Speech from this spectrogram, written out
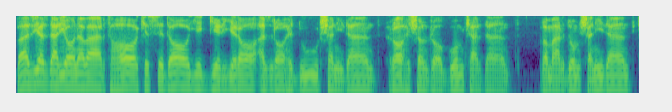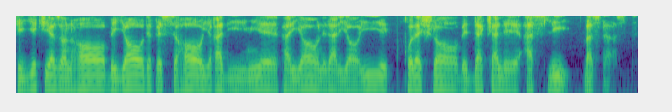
بعضی از دریانوردها که صدای گریه را از راه دور شنیدند راهشان را گم کردند و مردم شنیدند که یکی از آنها به یاد قصه های قدیمی پریان دریایی خودش را به دکل اصلی بسته است.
